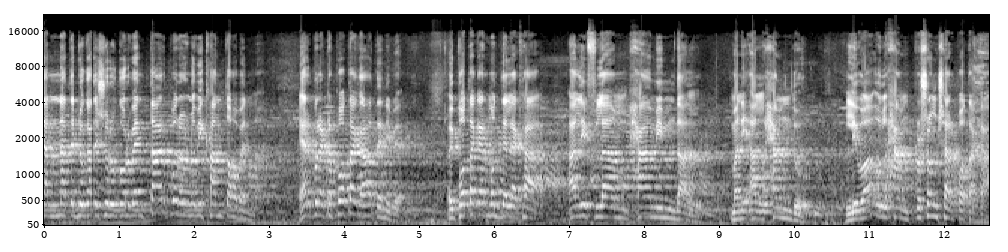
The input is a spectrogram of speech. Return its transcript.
জান্নাতে ঢুকাতে শুরু করবেন, তারপরেও নবী ক্ষান্ত হবেন না। এরপর একটা পতাকা হাতে নিবেন ওই পতাকার মধ্যে লেখা আলিফলাম হামিম দাল মানে আলহামদু, লিওয়াউল হাম প্রশংসার পতাকা।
